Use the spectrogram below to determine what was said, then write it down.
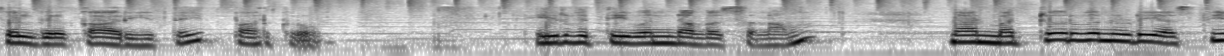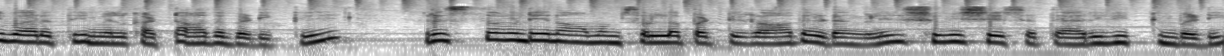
சொல்கிற காரியத்தை பார்க்கிறோம். இருபத்தி ஒன்றாம் வசனம். நான் மற்றொருவனுடைய அஸ்திவாரத்தின் மேல் கட்டாதபடிக்கு கிறிஸ்துவனுடைய நாமம் சொல்லப்பட்டிராத இடங்களில் சுவிசேஷத்தை அறிவிக்கும்படி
